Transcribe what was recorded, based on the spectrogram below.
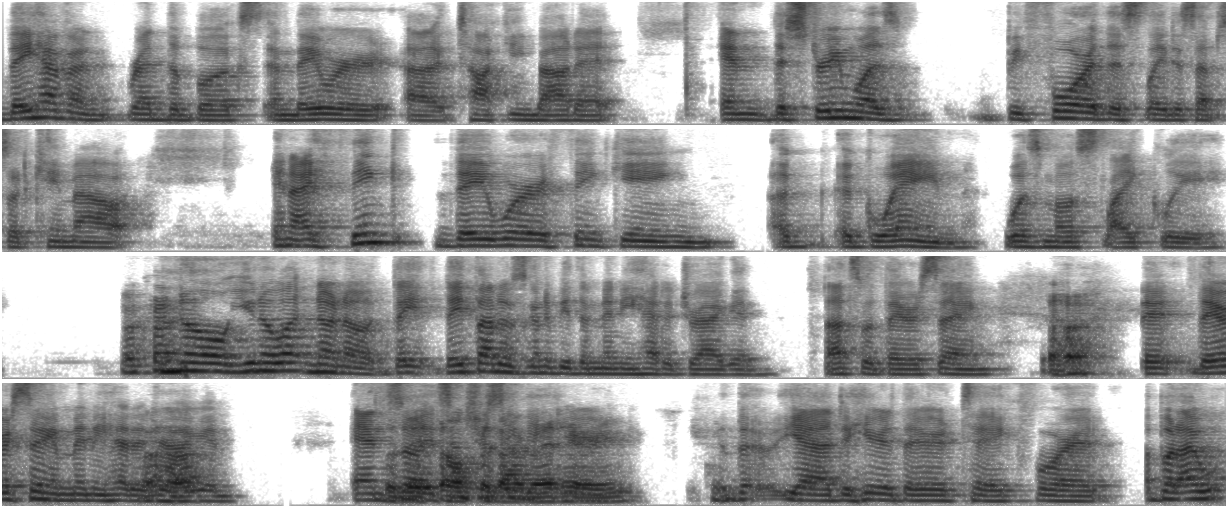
they haven't read the books and they were uh, talking about it, and the stream was before this latest episode came out, and I think they were thinking Eg- Egwene was most likely Okay. no, you know what? No, no. They they thought it was going to be the mini-headed dragon. That's what they were saying. Uh, They, they were saying mini-headed Uh-huh. dragon. And so, so, it's interesting to hear, the- yeah, to hear their take for it. But I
